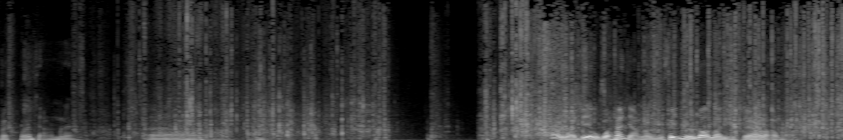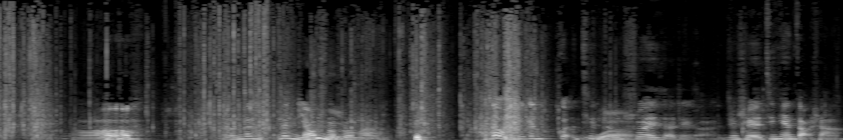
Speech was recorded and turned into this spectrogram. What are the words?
哎，我想讲什么来？啊。那我这我想讲的无非就是绕到你身上了，好吗？哦，呃那你那你要说说吗？那我们就跟观听众说一下这个，就是今天早上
